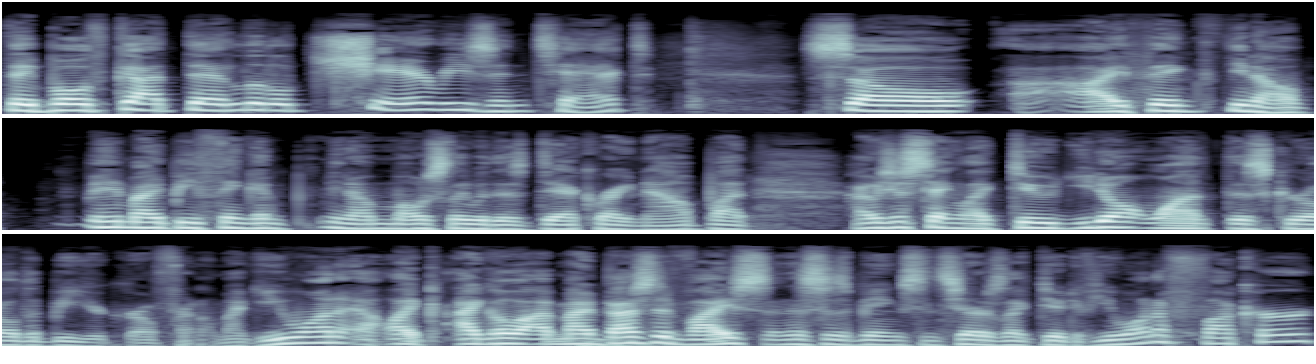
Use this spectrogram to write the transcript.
They both got their little cherries intact. So I think, you know, he might be thinking, you know, mostly with his dick right now. But I was just saying, like, dude, you don't want this girl to be your girlfriend. I'm like, you want to, like, I go, my best advice, and this is being sincere, is like, dude, if you want to fuck her,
